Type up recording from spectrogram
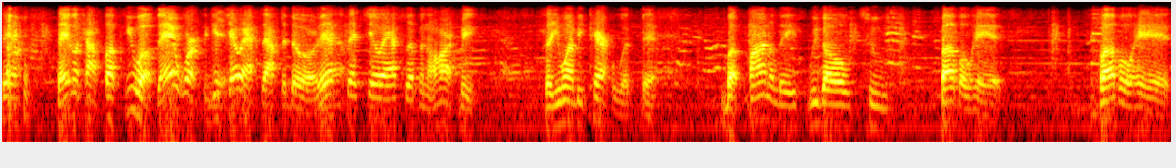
that, they're going to try to fuck you up. They'll work to get your ass out the door. They'll Yeah. set your ass up in a heartbeat. So you want to be careful with that. But finally, we go to bubbleheads. Bubbleheads.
